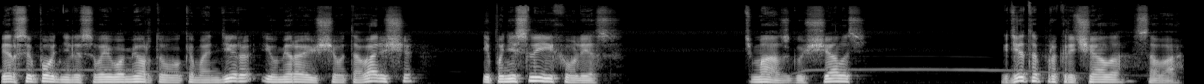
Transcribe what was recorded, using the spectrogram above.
Персы подняли своего мертвого командира и умирающего товарища и понесли их в лес. Тьма сгущалась, где-то прокричала сова.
